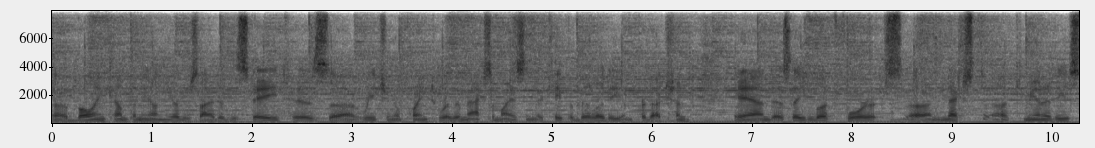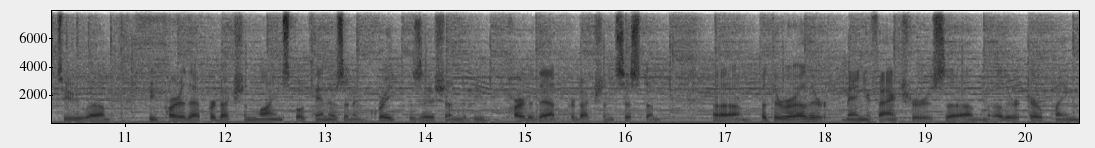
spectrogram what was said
uh, Boeing company on the other side of the state is uh, reaching a point where they're maximizing their capability in production. And as they look for uh, next uh, communities to um, be part of that production line, Spokane is in a great position to be part of that production system. Um, but there are other manufacturers, um, other airplane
